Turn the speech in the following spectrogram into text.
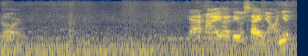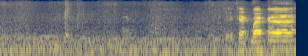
rồi. Cả hai là đều size nhỏ nhất các bác ờ,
